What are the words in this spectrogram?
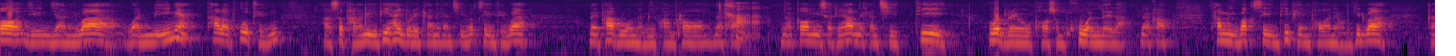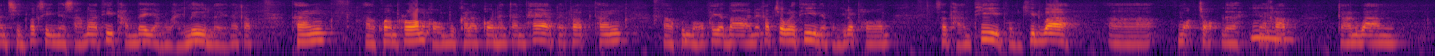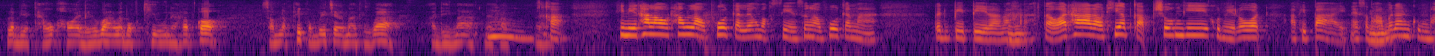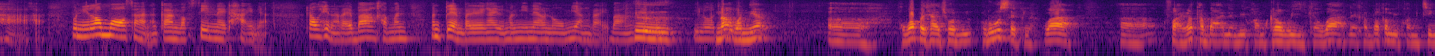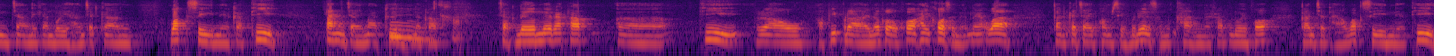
ก็ยืนยันว่าวันนี้เนี่ยถ้าเราพูดถึงอ่าสถานีที่ให้บริการในการฉีดวัคซีนถือว่าในภาพรวมเนี่ยมีความพร้อมนะครับค่ะแล้วก็มีศักยภาพในการฉีดที่รวดเร็วพอสมควรเลยล่ะนะครับ ถ้ามีวัคซีนที่เพียงพอเนี่ยผมคิดว่าการฉีดวัคซีนเนี่ยสามารถที่ทำได้อย่างไหลลื่นเลยนะครับ ทั้งอ่าความพร้อมของบุคลากรทางการแพทย์นะครับ ทั้งอ่าคุณหมอพยาบาลนะครับเจ้าหน้าที่เนี่ยผมคิดว่าพร้อม สถานที่ผมคิดว่าอ่า เหมาะเจาะเลยนะครับ การวางระเบียบแถวคอย หรือวางระบบคิวนะครับ ก็สำหรับที่ผมไปเจอมาถือว่าอ่าดีมากนะครับอืมค่ะ ทีนี้ถ้าเราถ้าเราพูดกันเรื่องวัคซีน ซึ่งเราพูดกันมาเป็นปีๆแล้วนะคะ แต่ว่าถ้าเราเทียบกับช่วงที่คุณวิโรธอภิปราย ในสภาอืมเมื่อเดือนกุมภาค่ะ วันนี้เรามองสถานการณ์วัคซีนในไทยเนี่ยเราเห็นอะไรบ้างคะมันมันเปลี่ยนไปยังไงหรือมันมีแนวโน้มอย่างไรบ้างคือที่ณวิโรจน์ณวันเนี้ยเอ่อผมว่าประชาชนรู้สึกแหละว่าเอ่อ ฝ่ายรัฐบาลเนี่ยมีความกระวีกระวาดนะครับแล้วก็มีความจริงจังในการบริหารจัดการวัคซีนเนี่ยครับที่ตั้งใจมากขึ้นอืมนะครับค่ะจากเดิมเนี่ยนะครับเอ่อที่เราอภิปรายแล้วก็เราก็ให้ข้อเสนอแนะว่าการกระจายความเสี่ยงเป็นเรื่องสำคัญนะครับ โดยเฉพาะการจัดหาวัคซีนเนี่ยที่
